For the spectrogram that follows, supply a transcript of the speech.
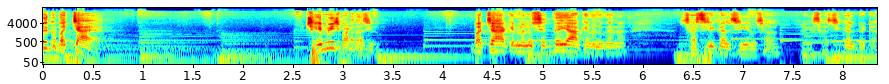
ਇੱਕ ਬੱਚਾ ਆਇਆ। 6ਵੀਂ ਚ ਪੜਦਾ ਸੀ ਉਹ। ਬੱਚਾ ਆ ਕੇ ਮੈਨੂੰ ਸਿੱਧਾ ਹੀ ਆ ਕੇ ਮੈਨੂੰ ਕਹਿੰਦਾ, ਸਤਿ ਸ੍ਰੀ ਅਕਾਲ ਸੀਐਮ ਸਾਹਿਬ। ਮੈਂ ਕਿਹਾ, ਸਤਿ ਸ੍ਰੀ ਅਕਾਲ ਬੇਟਾ।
